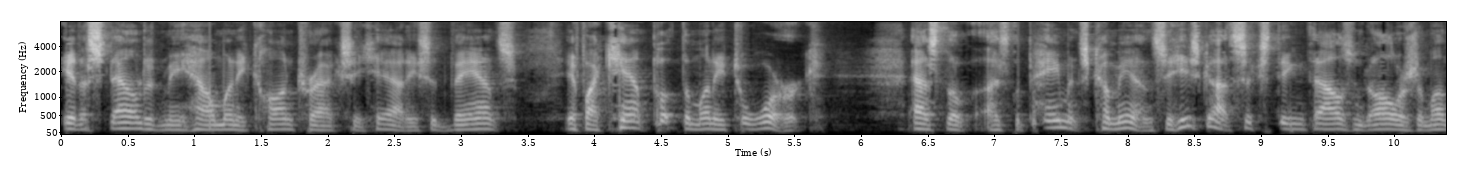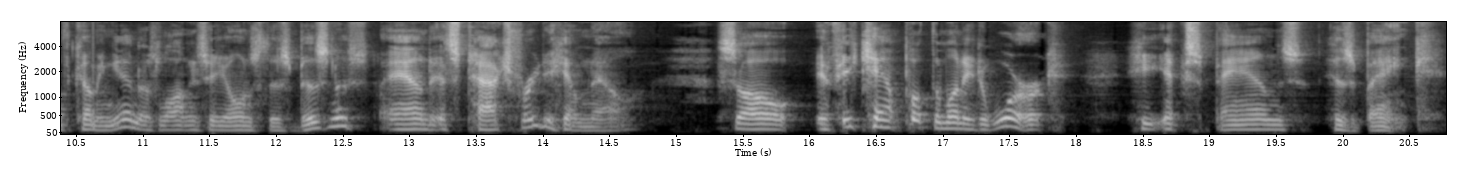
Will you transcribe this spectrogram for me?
it astounded me how many contracts he had. He said, Vance, if I can't put the money to work, as the as the payments come in. See, he's got sixteen thousand dollars a month coming in as long as he owns this business, and it's tax free to him now. So if he can't put the money to work, he expands his bank.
